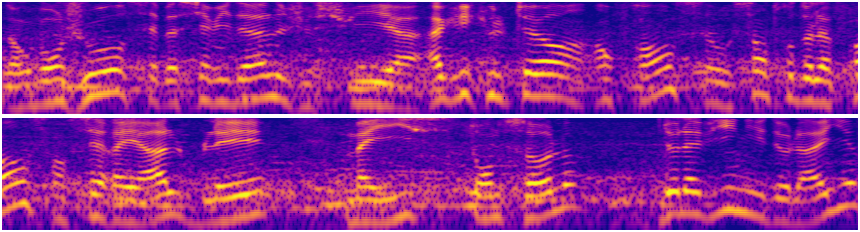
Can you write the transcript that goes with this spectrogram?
Donc bonjour, Sébastien Vidal, je suis agriculteur en France, au centre de la France, en céréales, blé, maïs, tournesol, de la vigne et de l'ail.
